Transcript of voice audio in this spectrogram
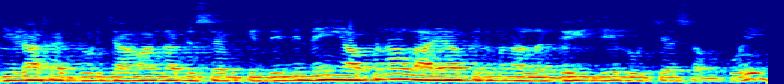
ਜਿਹੜਾ ਹੈ ਜੁੜ ਜਾਵਾਂਗਾ ਤੇ ਸਭ ਕਹਿੰਦੇ ਨੇ, ਨਹੀਂ, ਆਪਣਾ ਲਾਇਆ ਪਿਰਮ ਨਾ ਲੱਗਈ ਜੇ ਲੋਚੈ ਸਭ ਕੋਈ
